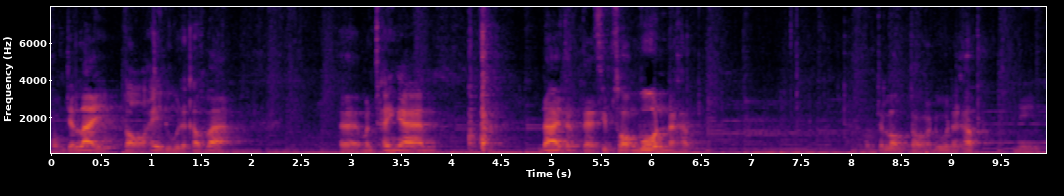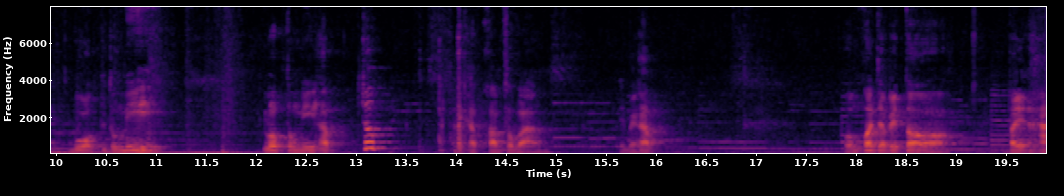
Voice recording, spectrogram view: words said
ผมจะไล่ต่อให้ดูนะครับว่า เออมันใช้งานได้ตั้งแต่ 12 โวลต์นะครับ ผมจะลองต่อดูนะครับ นี่บวกอยู่ตรงนี้ ลบตรงนี้ครับจบนะครับความสว่าง เห็นไหมครับ ผมก็จะไปต่อไปหา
